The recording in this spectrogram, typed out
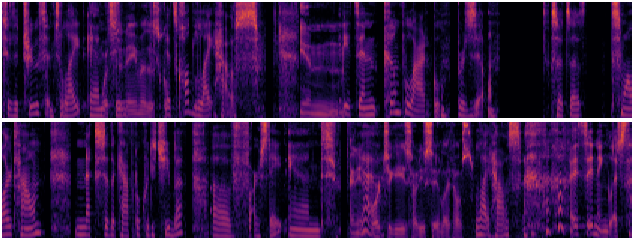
to the truth and to light. And what's to, the name of the school It's called Lighthouse. in It's in Campo Largo, Brazil. So it's a smaller town next to the capital Curitiba of our state and and in yeah. portuguese how do you say lighthouse lighthouse. it's in English. So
